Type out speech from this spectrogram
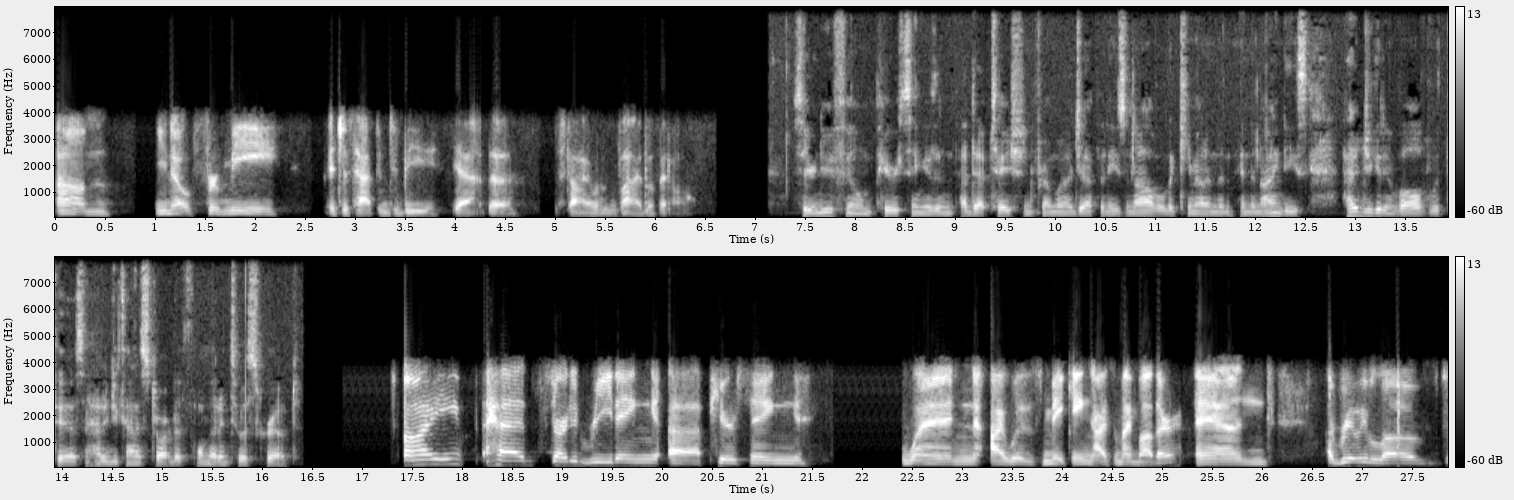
Um, you know, for me, it just happened to be, yeah, the style and the vibe of it all. So your new film, Piercing, is an adaptation from a Japanese novel that came out in the in the '90s. How did you get involved with this, and how did you kind of start to form that into a script? I had started reading uh, Piercing when I was making Eyes of My Mother, and I really loved.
